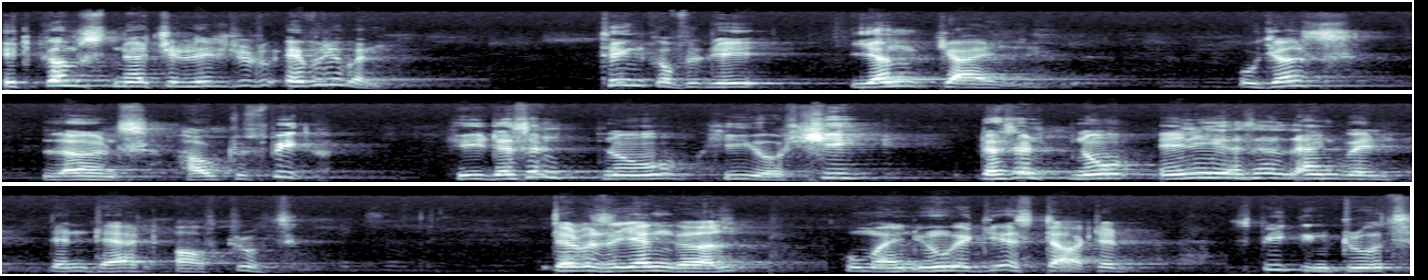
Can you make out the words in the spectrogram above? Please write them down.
It comes naturally to everyone. Think of the young child who just learns how to speak. He doesn't know, he or she doesn't know any other language than that of truth. There was a young girl whom I knew had just started speaking truth,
